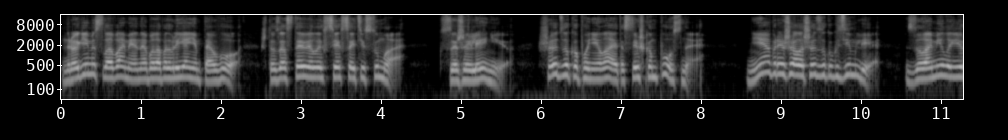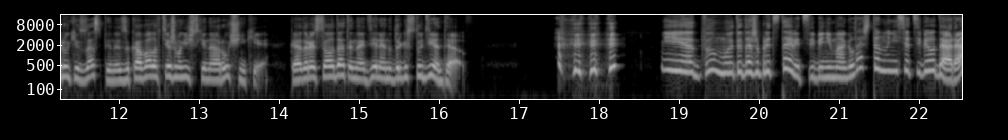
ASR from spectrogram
Другими словами, она была под влиянием того, что заставило их всех сойти с ума. К сожалению, Шидзука поняла это слишком поздно. Не прижала Шидзуку к земле, заломила ей руки за спину и заковала в те же магические наручники, которые солдаты надели на других студентов. Я думаю, ты даже представить себе не могла, что он нанесет тебе удар, а?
